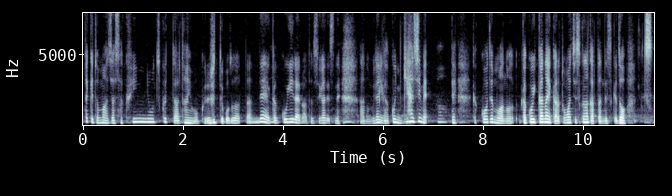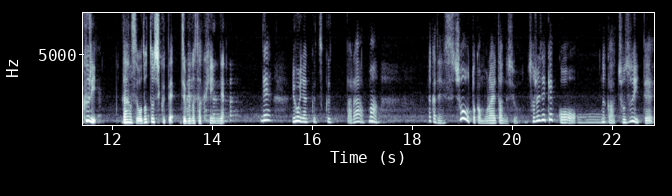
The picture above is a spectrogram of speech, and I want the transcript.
だけどまあじゃあ作品を作ったら単位もくれるってことだったんで、ん。学校嫌いの私がですねあの無理やり学校に行き始め。うん。学校でもあの学校行かないから友達少なかったんですけど作りダンス踊ってほしくて自分の作品ね。でようやく作ったらまあなんかね賞とかもらえたんですよ。それで結構なんかちょづいて。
